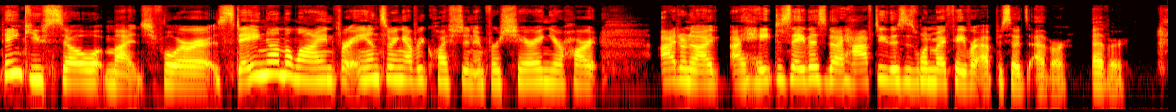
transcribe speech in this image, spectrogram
Thank you so much for staying on the line, for answering every question, and for sharing your heart. I don't know. I, I hate to say this, but I have to. This is one of my favorite episodes ever, ever.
